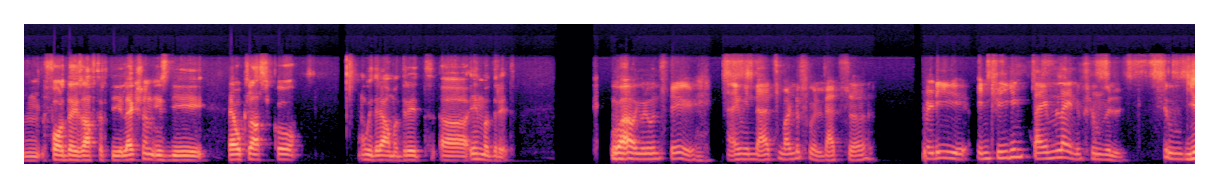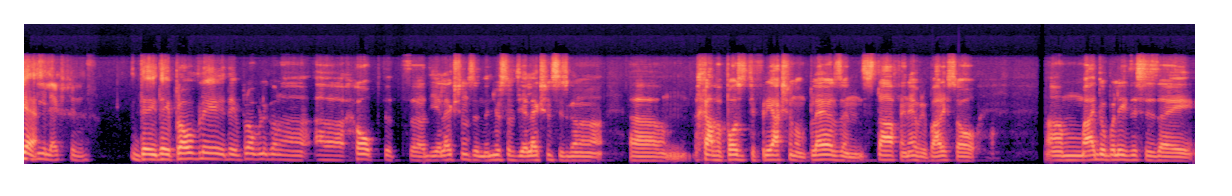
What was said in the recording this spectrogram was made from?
um, four days after the election, is the El Clasico with Real Madrid uh, in Madrid. Wow, you don't say. I mean, that's wonderful. That's a pretty intriguing timeline, if you will, to yeah. the elections they they probably they probably gonna uh, hope that uh, the elections and the news of the elections is gonna um, have a positive reaction on players and staff and everybody. So um, I do believe this is a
